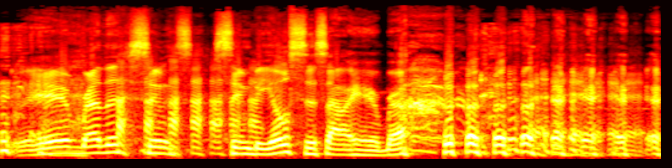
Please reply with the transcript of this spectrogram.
yeah, brother. Sym- symbiosis out here, bro.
